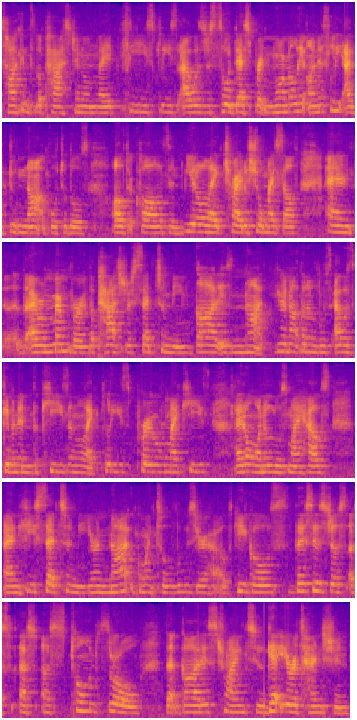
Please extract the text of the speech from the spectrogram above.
talking to the pastor and I'm like please please I was just so desperate. Normally honestly I do not go to those altar calls and you know like try to show myself. And uh, I remember the pastor said to me God is not you're not gonna lose I was giving him the keys and like please pray over my keys. I don't want to lose my house. And he said to me you're not going to lose your house. He goes this is just a, a, a stone throw that god is trying to get your attention.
